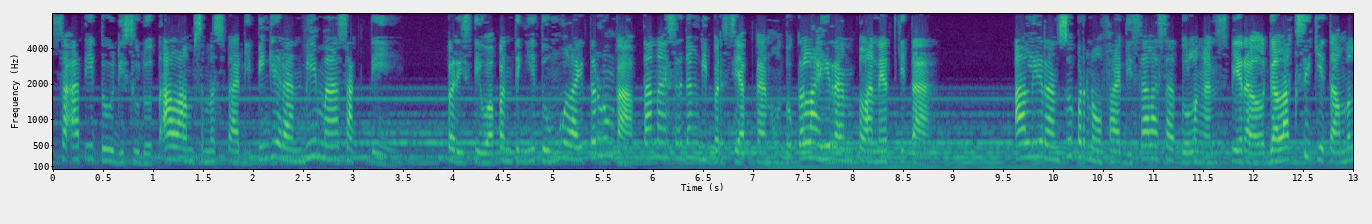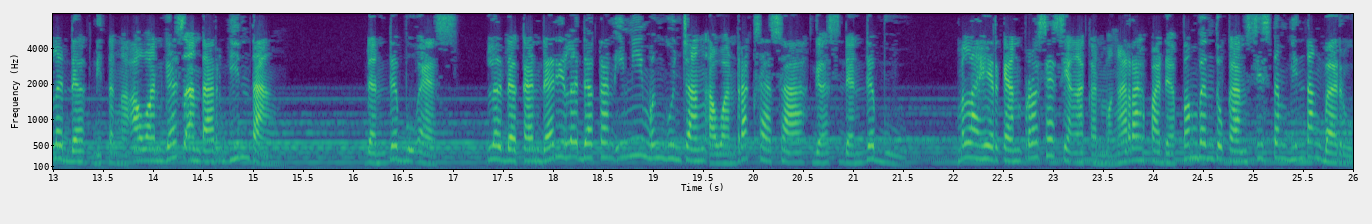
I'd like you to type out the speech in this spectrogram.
Saat itu di sudut alam semesta di pinggiran Bima Sakti. Peristiwa penting itu mulai terungkap, tanah sedang dipersiapkan untuk kelahiran planet kita. Aliran supernova di salah satu lengan spiral galaksi kita meledak di tengah awan gas antar bintang dan debu es. Ledakan dari ledakan ini mengguncang awan raksasa, gas dan debu, melahirkan proses yang akan mengarah pada pembentukan sistem bintang baru.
